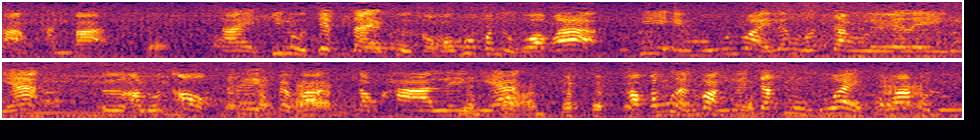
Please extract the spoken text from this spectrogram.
สามพันบาท ครับ ใช่ที่หนูเจ็บใจคือเขามาพูดกับหนูบอกว่าพี่เองมาวุ่นวายเรื่องรถจังเลยอะไรอย่างเงี้ยเออเอารถออกให้แบบว่าลำคาญอะไรอย่างเงี้ยรำคาญ เขาก็เหมือนหวังเงินจากหนูด้วย เพราะว่าเขารู้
